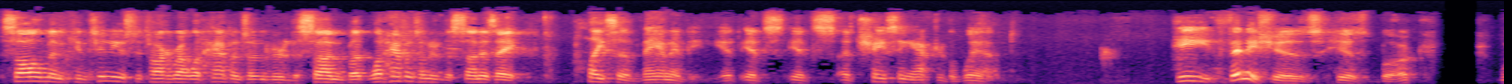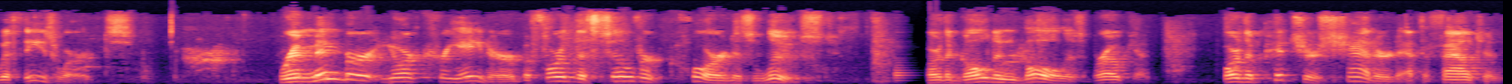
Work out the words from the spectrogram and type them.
Solomon continues to talk about what happens under the sun, but what happens under the sun is a place of vanity. It, it's, it's a chasing after the wind. He finishes his book with these words Remember your Creator before the silver cord is loosed or the golden bowl is broken or the pitcher shattered at the fountain,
